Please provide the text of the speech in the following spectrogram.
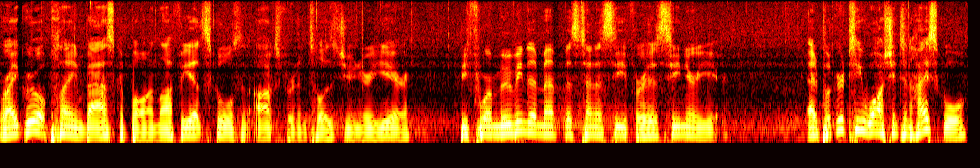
Wright grew up playing basketball in Lafayette schools in Oxford until his junior year, before moving to Memphis, Tennessee for his senior year. At Booker T. Washington High School,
